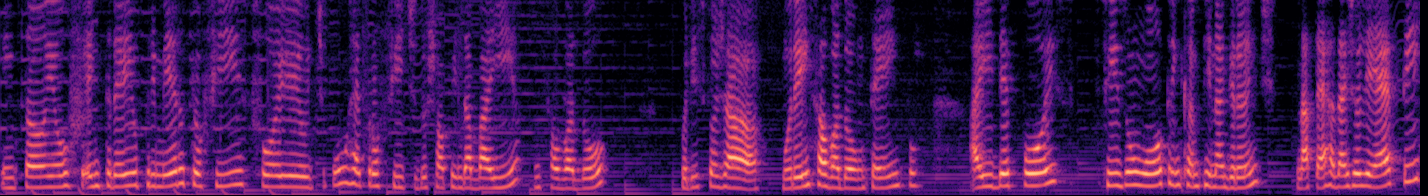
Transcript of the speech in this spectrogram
Então eu entrei, o primeiro que eu fiz foi tipo um retrofit do shopping da Bahia, em Salvador. Por isso que eu já morei em Salvador há um tempo. Aí depois fiz um outro em Campina Grande, na terra da Juliette.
